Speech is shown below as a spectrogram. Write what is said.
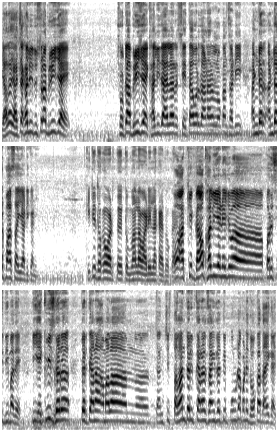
याला ह्याच्या खाली दुसरा ब्रिज आहे. छोटा ब्रिज आहे. खाली जायला शेतावर जाणाऱ्या लोकांसाठी अंडर अंडरपास आहे या ठिकाणी. किती धोका वाटतोय तुम्हाला वाढीला काय धोका अहो, आहे? अख्खे गाव खाली येण्याच्या अं, परिस्थितीमध्ये. ही एकवीस घरं तर त्यांना आम्हाला अं, त्यांची स्थलांतरित करायला सांगितलं ते पूर्णपणे धोकादायक आहेत.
